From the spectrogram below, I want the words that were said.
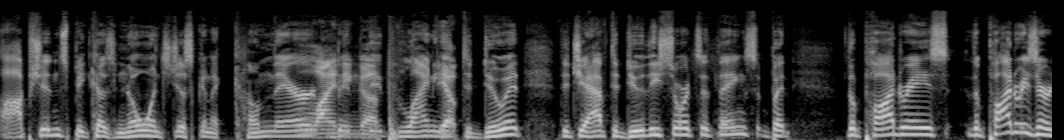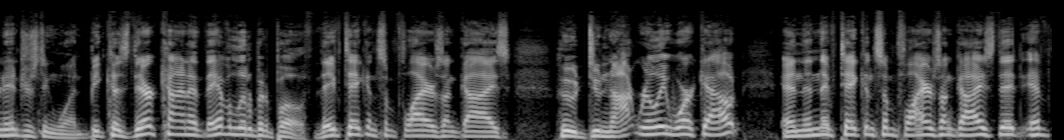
options because no one's just going to come there Lining b- up. lining Yep. up to do it. That you have to do these sorts of things, but. The Padres, the Padres are an interesting one because they're kind of they have a little bit of both. They've taken some flyers on guys who do not really work out, and then they've taken some flyers on guys that have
